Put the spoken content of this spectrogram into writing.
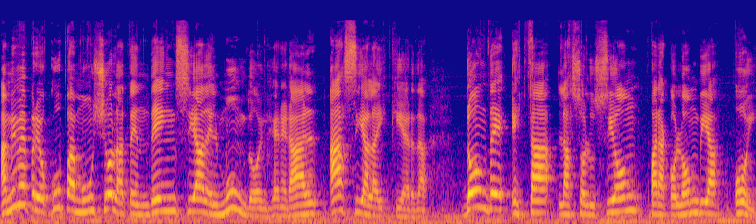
a mí me preocupa mucho la tendencia del mundo en general hacia la izquierda. ¿Dónde está la solución para Colombia hoy?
